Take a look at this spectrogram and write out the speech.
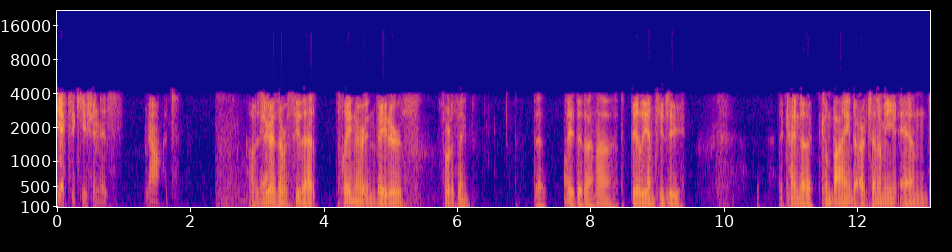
The execution is not. Oh, did yeah. you guys ever see that planar invaders sort of thing that they did on a uh, daily MTG? It kind of combined Arch Enemy and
